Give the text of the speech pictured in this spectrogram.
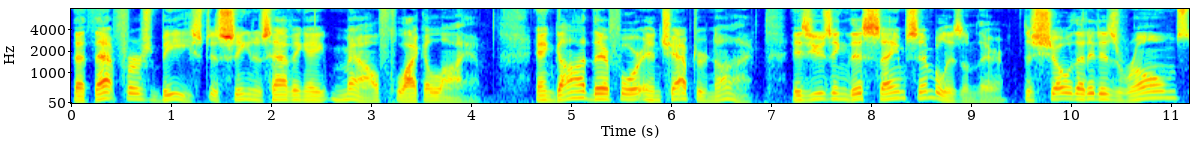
that that first beast is seen as having a mouth like a lion. And God, therefore, in chapter 9, is using this same symbolism there to show that it is Rome's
